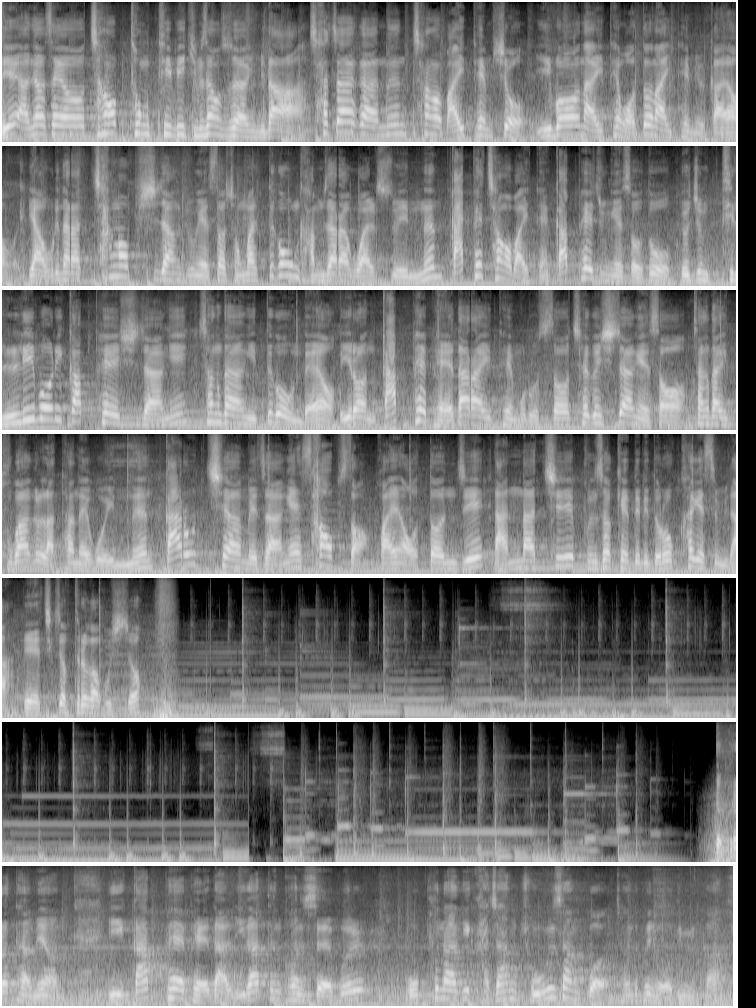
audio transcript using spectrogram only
예, 안녕하세요. 창업통TV 김상호 소장입니다. 찾아가는 창업 아이템 쇼. 이번 아이템 어떤 아이템일까요? 야, 우리나라 창업 시장 중에서 정말 뜨거운 감자라고 할 수 있는 카페 창업 아이템. 카페 중에서도 요즘 딜리버리 카페 시장이 상당히 뜨거운데요. 이런 카페 배달 아이템으로서 최근 시장에서 상당히 두각을 나타내고 있는 까로치아 매장의 사업성 과연 어떤지 낱낱이 분석해 드리도록 하겠습니다. 예, 직접 들어가 보시죠. 그렇다면 이 카페 배달 이 같은 컨셉을 오픈하기 가장 좋은 상권 장 대표님 어디입니까?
